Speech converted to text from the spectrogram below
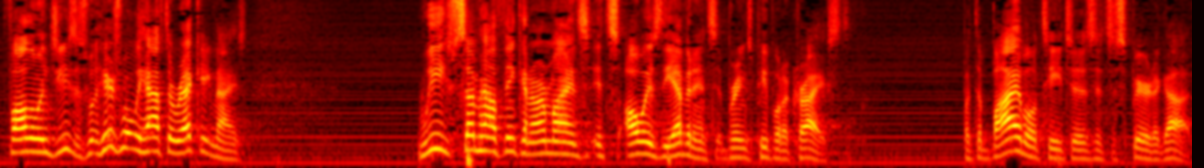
following Jesus. Well, here's what we have to recognize. We somehow think in our minds it's always the evidence that brings people to Christ. But the Bible teaches it's the Spirit of God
